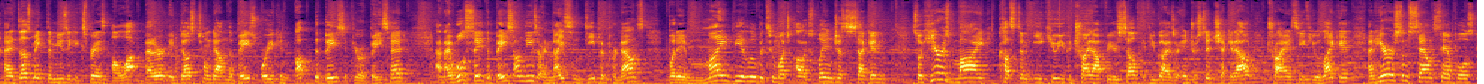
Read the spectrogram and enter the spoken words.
and it does make the music experience a lot better. It does tone down the bass, or you can up the bass if you're a bass head. And I will say the bass on these are nice and deep and pronounced, but it might be a little bit too much. I'll explain in just a second. So here is my custom EQ. You can try it out for yourself if you guys are interested. Check it out, try and see if you like it. And here are some sound samples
